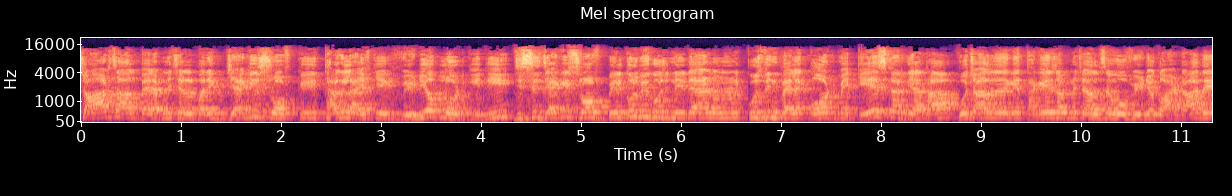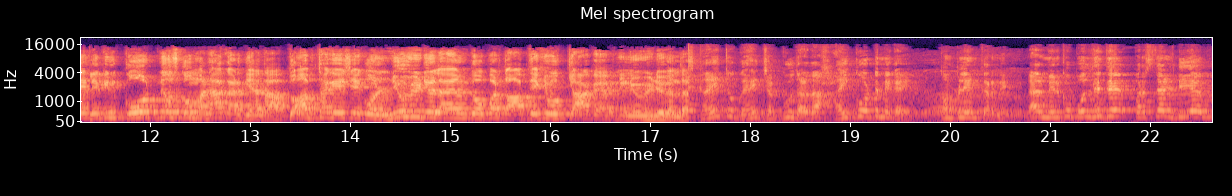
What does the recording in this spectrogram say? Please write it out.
चार साल पहले अपने चैनल पर एक जैकी श्रॉफ की थग लाइफ की एक वीडियो अपलोड की थी, जिससे जैकी श्रॉफ बिल्कुल भी खुश नहीं थे एंड उन्होंने कुछ दिन पहले कोर्ट में केस कर दिया था। वो चाहते थे कि थगेश अपने चैनल से वो वीडियो को हटा दे, लेकिन कोर्ट ने उसको मना कर दिया था। तो अब थगेश एक और न्यू वीडियो लाए उनके ऊपर तो आप देखिए वो क्या कहे अपनी न्यू वीडियो के अंदर। गए तो गए जग्गू दादा, हाई कोर्ट में गए कंप्लेन करने। यार मेरे को बोलते थे पर्सनल डीएम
